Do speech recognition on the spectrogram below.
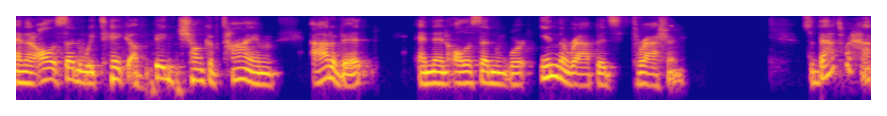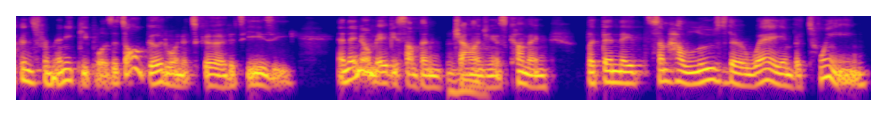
And then all of a sudden we take a big chunk of time out of it and then all of a sudden we're in the rapids thrashing. So that's what happens for many people is it's all good when it's good, it's easy. And they know maybe something challenging is coming, but then they somehow lose their way in between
